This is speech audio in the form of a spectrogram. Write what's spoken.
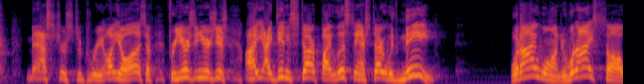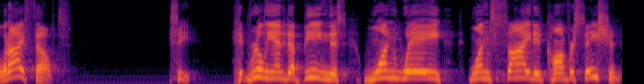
master's degree, all, you know, all that stuff. For years and years and years, I, I didn't start by listening. I started with me. What I wanted, what I saw, what I felt. See, it really ended up being this one way, one sided conversation.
